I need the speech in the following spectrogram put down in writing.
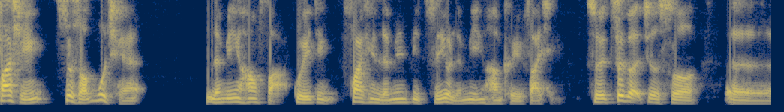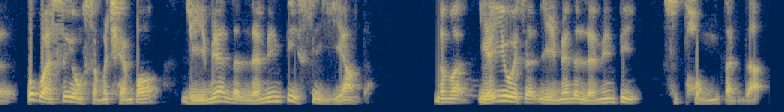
发行至少目前，人民银行法规定，发行人民币只有人民银行可以发行。所以这个就是说，呃，不管是用什么钱包，里面的人民币是一样的，那么也意味着里面的人民币是同等的。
